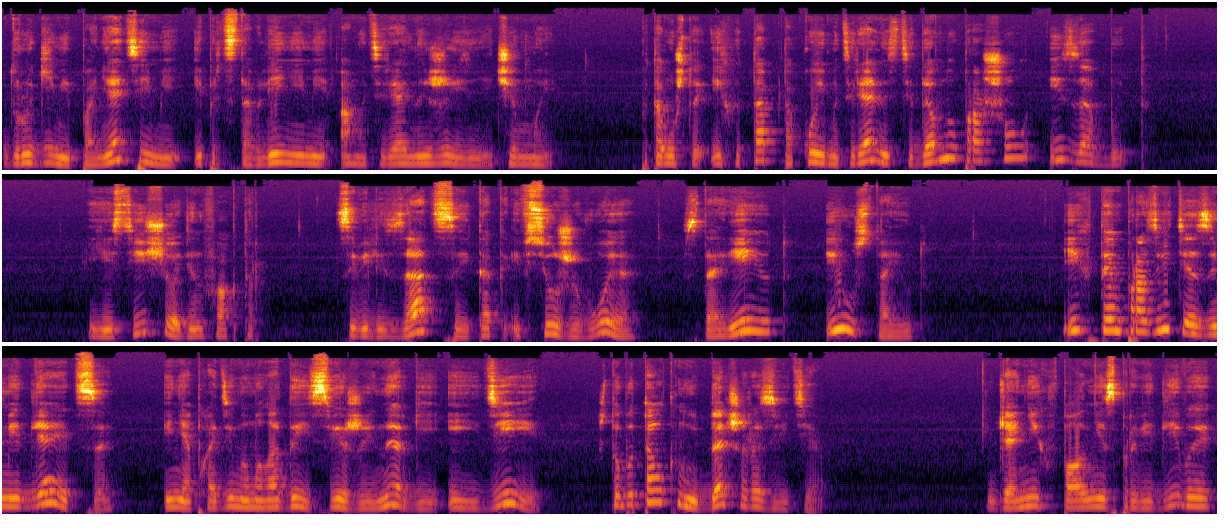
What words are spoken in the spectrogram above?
другими понятиями и представлениями о материальной жизни, чем мы, потому что их этап такой материальности давно прошел и забыт. Есть еще один фактор. Цивилизации, как и все живое, стареют и устают. Их темп развития замедляется, и необходимы молодые свежие энергии и идеи, чтобы толкнуть дальше развитие. Для них вполне справедливые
